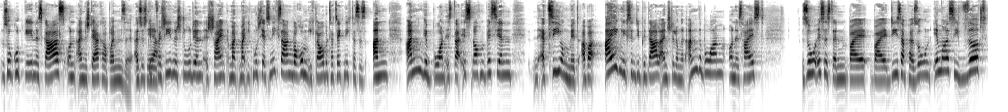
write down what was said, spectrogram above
so gut gehendes Gas und eine stärkere Bremse. Also es gibt ja. verschiedene Studien. Es scheint, man, man, ich muss jetzt nicht sagen, warum. Ich glaube tatsächlich nicht, dass es an, angeboren ist. Da ist noch ein bisschen Erziehung mit. Aber eigentlich sind die Pedaleinstellungen angeboren und es heißt, so ist es denn bei, bei dieser Person immer. Sie wird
